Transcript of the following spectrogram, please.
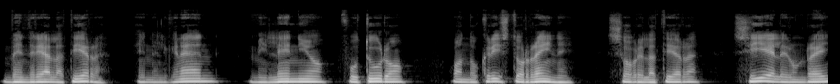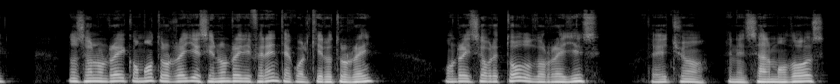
vendría a la tierra en el gran milenio futuro, cuando Cristo reine sobre la tierra. Sí, Él era un rey, no solo un rey como otros reyes, sino un rey diferente a cualquier otro rey, un rey sobre todos los reyes. De hecho, en el Salmo 2,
